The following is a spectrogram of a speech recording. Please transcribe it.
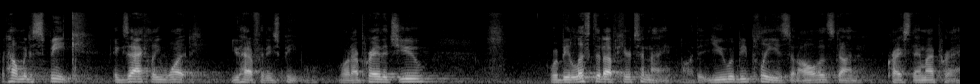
but help me to speak exactly what you have for these people. Lord, I pray that you would be lifted up here tonight, Lord, that you would be pleased at all that's done. In Christ's name I pray.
